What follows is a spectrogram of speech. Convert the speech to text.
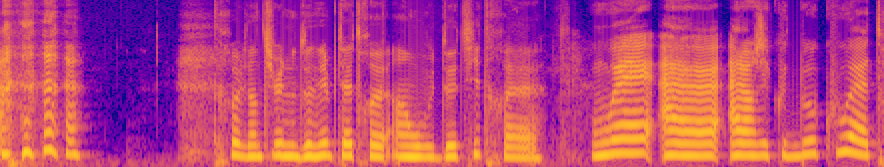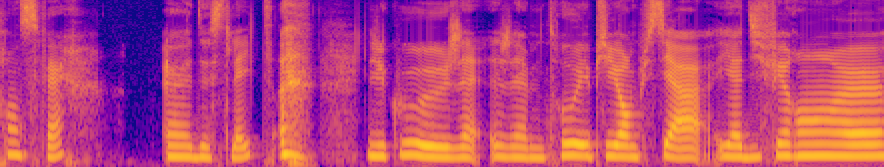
Trop bien. Tu veux nous donner peut-être un ou deux titres Ouais, alors j'écoute beaucoup Transfert euh, de Slate. du coup, euh, j'ai- j'aime trop. Et puis en plus, il y a, différents, euh,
